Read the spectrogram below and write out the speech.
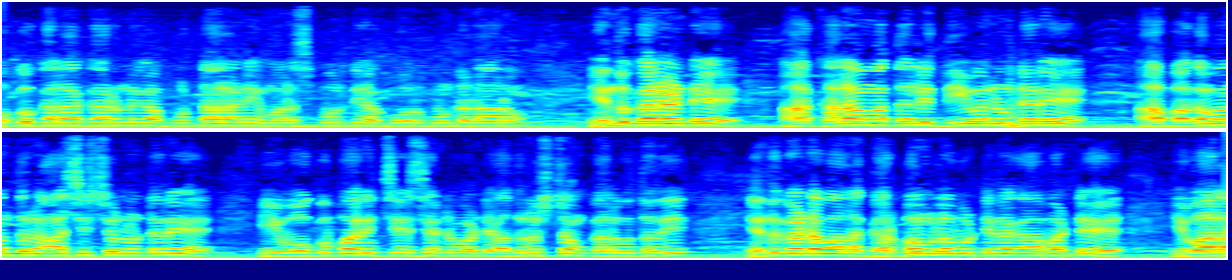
ఒగ్గు కళాకారునిగా పుట్టాలని మనస్ఫూర్తిగా కోరుకుంటున్నాను. ఎందుకనంటే ఆ కళామ తల్లి దీవెన ఉంటేనే ఆ భగవంతుని ఆశీస్సులు ఉంటేనే ఈ ఒగ్గు పని చేసేటువంటి అదృష్టం కలుగుతుంది. ఎందుకంటే వాళ్ళ గర్భంలో పుట్టిన కాబట్టి ఇవాళ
